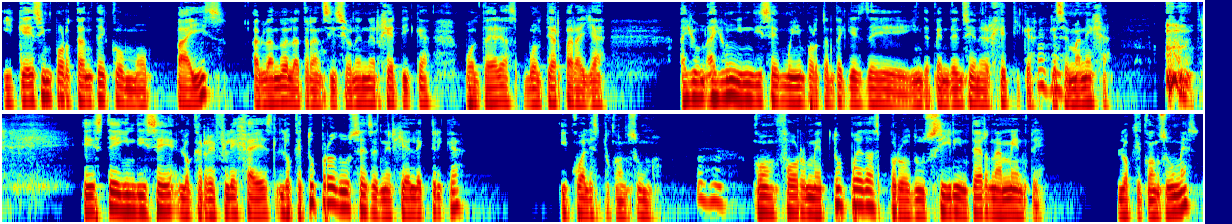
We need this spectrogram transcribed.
y que es importante como país, hablando de la transición energética, voltear, voltear para allá. Hay un, hay un índice muy importante que es de independencia energética que se maneja. Este índice lo que refleja es lo que tú produces de energía eléctrica y cuál es tu consumo conforme tú puedas producir internamente lo que consumes,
